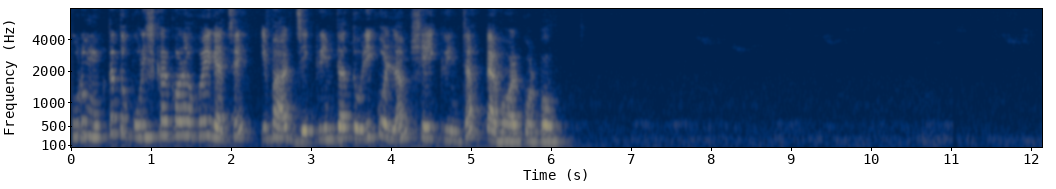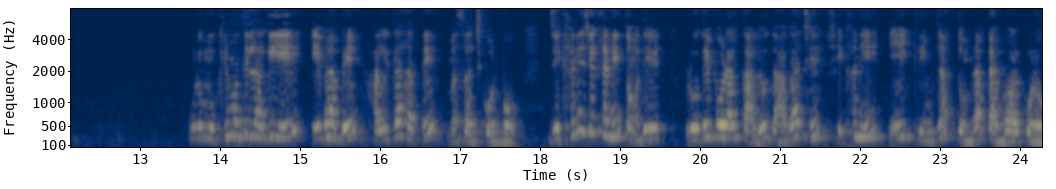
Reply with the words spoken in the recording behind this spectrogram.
পুরো মুখটা তো পরিষ্কার করা হয়ে গেছে। এবার যে ক্রিমটা তৈরি করলাম, সেই ক্রিমটা ব্যবহার করব। পুরো মুখের মধ্যে লাগিয়ে এভাবে হালকা হাতে মাসাজ করব। যেখানে যেখানে তোমাদের রোদে পড়া কালো দাগ আছে, সেখানে এই ক্রিমটা তোমরা ব্যবহার করো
